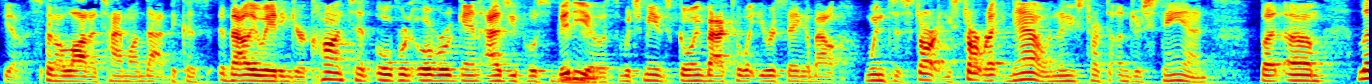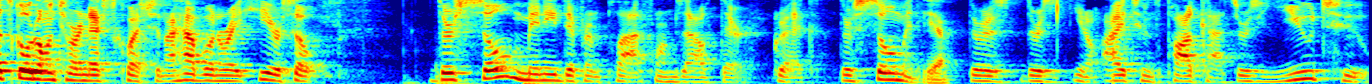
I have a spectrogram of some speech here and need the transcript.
you know spend a lot of time on that because evaluating your content over and over again as you post Mm-hmm. videos, which means going back to what you were saying about when to start. You start right now, and then you start to understand. But um, let's go on to our next question. I have one right here. So there's so many different platforms out there, Greg. There's so many. Yeah. There's there's you know iTunes podcasts. There's YouTube.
